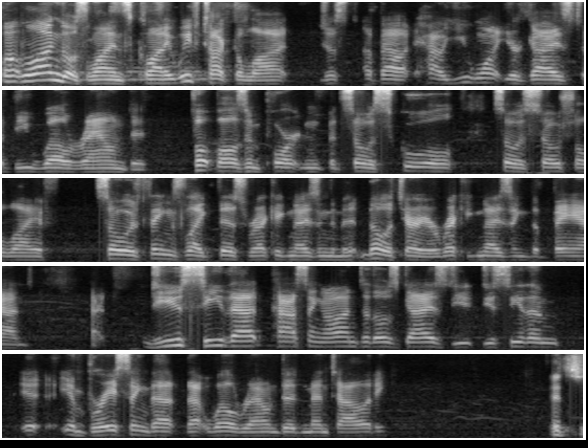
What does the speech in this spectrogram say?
Well, along those lines, Kalani, we've talked a lot just about how you want your guys to be well rounded. Football is important, but so is school, so is social life, so are things like this, recognizing the military or recognizing the band. Do you see that passing on to those guys? Do you, do you see them embracing that that well-rounded mentality? It's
